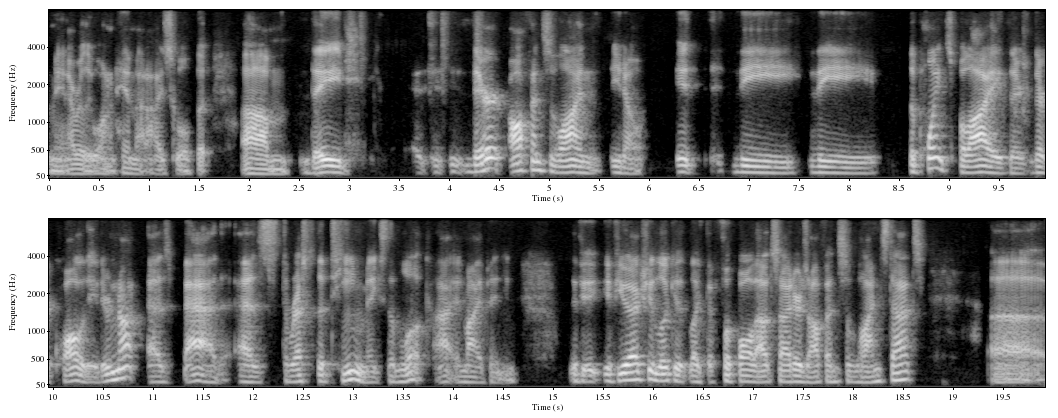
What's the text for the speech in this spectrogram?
I mean, I really wanted him out of high school, but um, they their offensive line, you know, it the the the points belie their their quality. They're not as bad as the rest of the team makes them look, in my opinion. If you if you actually look at like the Football Outsiders offensive line stats, uh,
